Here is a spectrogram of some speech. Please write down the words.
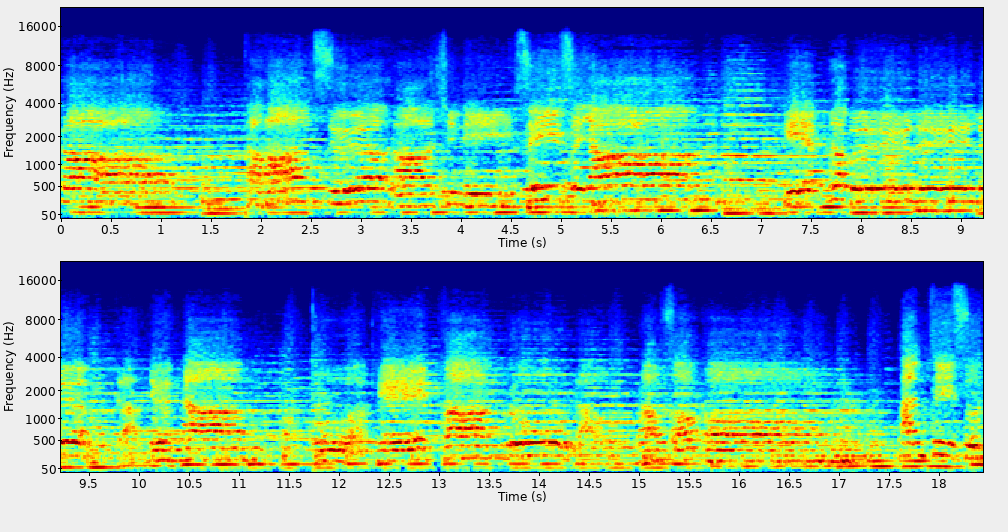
กล้า ทหารเสือราชินีศรีสยาม เกียรติระบือลือเรื่องกระเดืองนามทั่วเขตทางรู้เราเราสอกออันที่สุด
